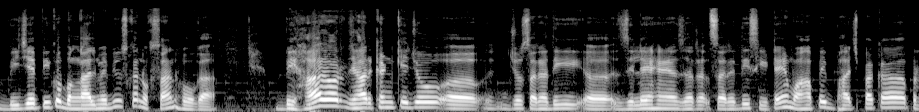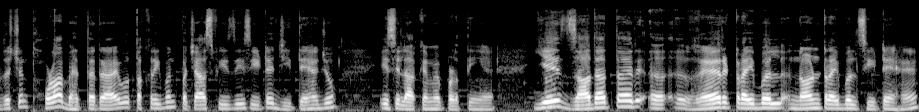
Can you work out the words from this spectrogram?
बीजेपी को बंगाल में भी उसका नुकसान होगा। बिहार और झारखंड के जो जो सरहदी ज़िले हैं सरहदी सीटें हैं, वहाँ पे भाजपा का प्रदर्शन थोड़ा बेहतर रहा है। वो तकरीबन 50 फ़ीसदी सीटें जीते हैं जो इस इलाके में पड़ती हैं। ये ज़्यादातर गैर ट्राइबल, नॉन ट्राइबल सीटें हैं,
